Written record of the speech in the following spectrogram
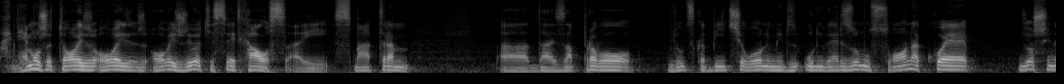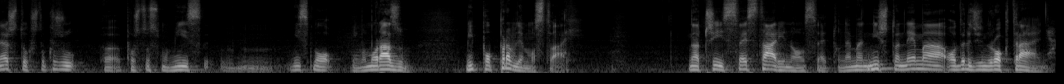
Ma ne možete, ovaj, ovaj, ovaj život je svet haosa i smatram a, da je zapravo ljudska bića u onom univerzumu su ona koje još i nešto što kažu, a, pošto smo mi, mi smo, imamo razum, mi popravljamo stvari. Znači, sve stari na ovom svetu. Nema, ništa nema određen rok trajanja.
